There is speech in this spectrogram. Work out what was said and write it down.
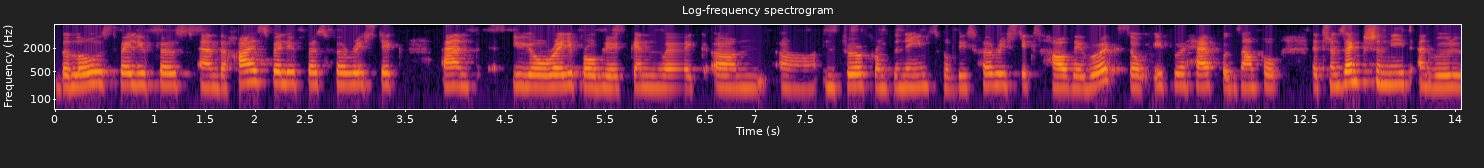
the lowest value first and the highest value first heuristic. And you already probably can like um, uh, infer from the names of these heuristics how they work. So if we have, for example, a transaction need and we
